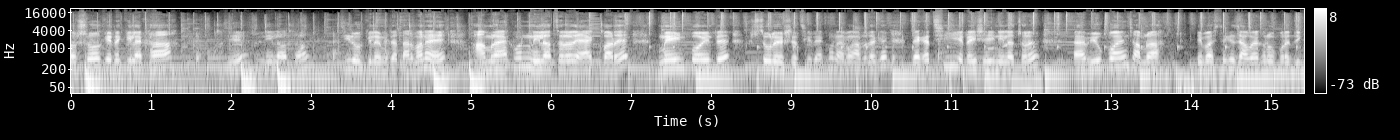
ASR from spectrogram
দর্শক, এটা কি লেখা? যে নীলাচল জিরো কিলোমিটার, তার মানে আমরা এখন নীলাচলের একবারে মেইন পয়েন্টে চলে এসেছি, দেখুন, এবং আপনাদেরকে দেখাচ্ছি এটাই সেই নীলাচলের ভিউ পয়েন্ট আমরা এ পাশ থেকে যাব, এখন উপরের দিক।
